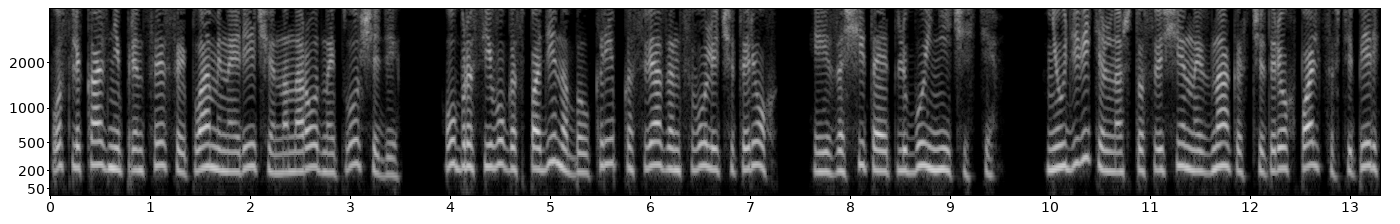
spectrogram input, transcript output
После казни принцессы и пламенной речи на Народной площади образ его господина был крепко связан с волей четырех и защитой от любой нечисти. Неудивительно, что священный знак из четырех пальцев теперь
